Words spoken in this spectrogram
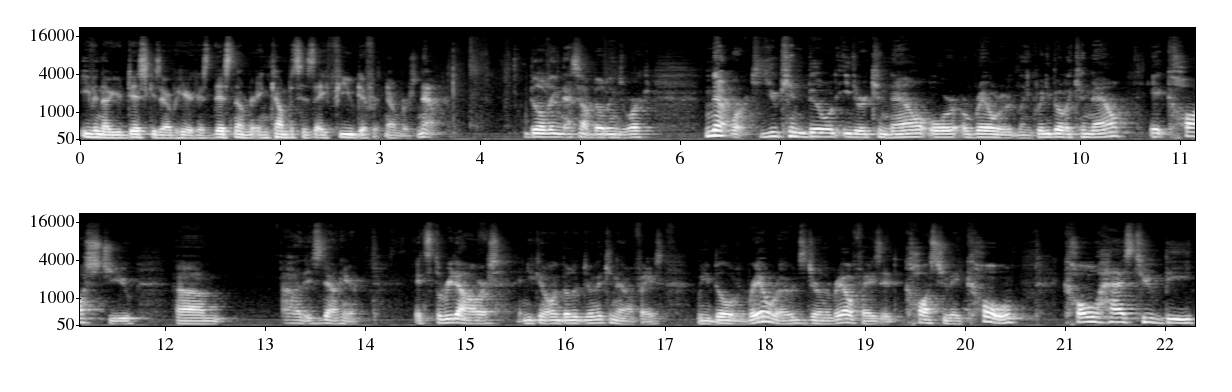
even though your disk is over here, because this number encompasses a few different numbers. Now, building, that's how buildings work. Network, you can build either a canal or a railroad link. When you build a canal, it costs you, um, uh, it's down here, it's $3 and you can only build it during the canal phase. When you build railroads during the rail phase, it costs you a coal. Coal has to be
